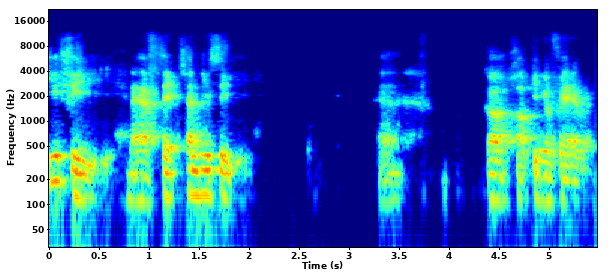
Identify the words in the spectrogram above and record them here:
ที่สี่นะครับเซสชันที่สี่ก็ขอกินกาแฟก่อน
